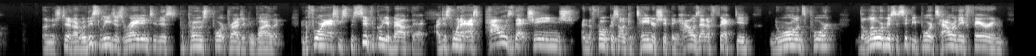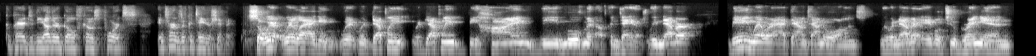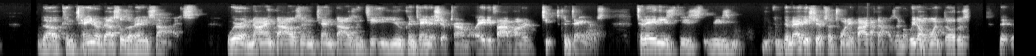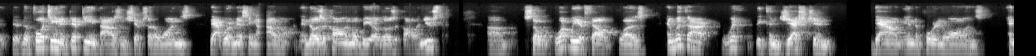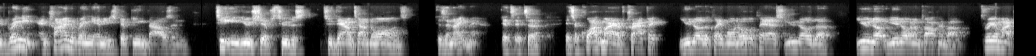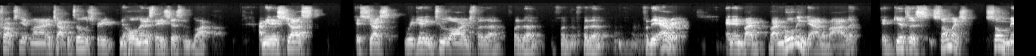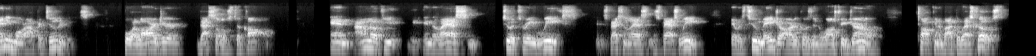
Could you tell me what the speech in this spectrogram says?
Understood. Well, this leads us right into this proposed port project in Violet. And before I ask you specifically about that, I just want to ask how is that change and the focus on container shipping, how has that affected New Orleans port, the lower Mississippi ports, how are they faring compared to the other Gulf Coast ports in terms of container shipping? So we're we're lagging. We're, we're definitely we're definitely behind the movement of containers. We never, being where we're at downtown New Orleans, we were never able to bring in the container vessels of any size. We're a 9,000, 10,000 TEU container ship terminal, 8,500 t- containers. Today, these these these the mega ships are 25,000, but we don't want those. The, the, the 14 and 15,000 ships are the ones that we're missing out on. And those are calling Mobile, those are calling Houston. Um, so what we have felt was, and with our with the congestion down in the port of New Orleans and bringing and trying to bring in these 15,000 TEU ships to this to downtown New Orleans is a nightmare. It's it's a it's a quagmire of traffic. You know the Claiborne overpass. You know the you know you know what I'm talking about. Three of my trucks get in line at Tchoupitoulas Street, and the whole interstate system's blocked up. I mean, it's just it's just we're getting too large for the for the for the for the for the area. And then by by moving down to Violet, it gives us so much, so many more opportunities for larger vessels to call. And I don't know if you in the last two or three weeks, especially last this past week, there was two major articles in the Wall Street Journal talking about the West Coast.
